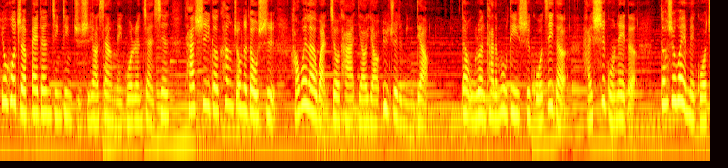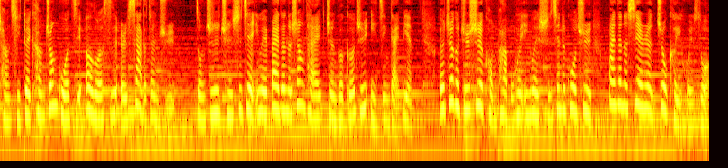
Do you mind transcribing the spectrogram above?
又或者拜登仅仅只是要向美国人展现他是一个抗中的斗士，好为了挽救他摇摇欲坠的民调。但无论他的目的是国际的还是国内的，都是为美国长期对抗中国及俄罗斯而下的战局。总之，全世界因为拜登的上台，整个格局已经改变，而这个局势恐怕不会因为时间的过去，拜登的卸任就可以回缩。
